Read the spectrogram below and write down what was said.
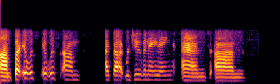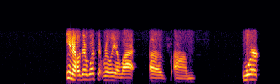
Um, but it was it was um, I thought rejuvenating and um, you know there wasn't really a lot of um, work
